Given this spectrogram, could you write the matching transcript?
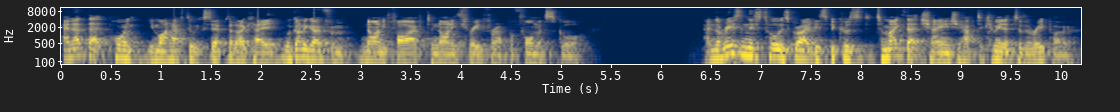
And at that point, you might have to accept that, okay, we're going to go from 95 to 93 for our performance score. And the reason this tool is great is because to make that change, you have to commit it to the repo.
